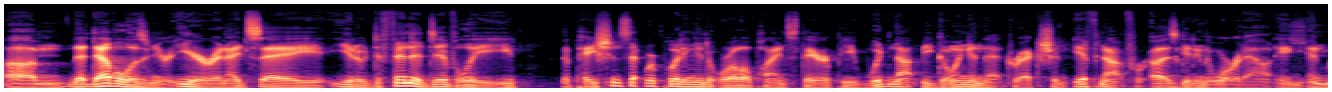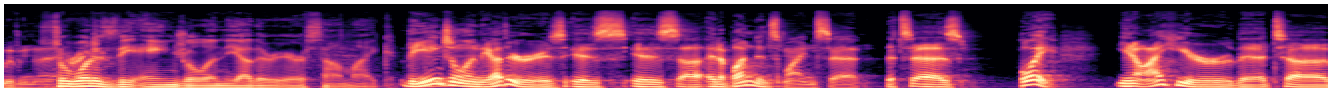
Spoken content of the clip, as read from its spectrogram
Um, the devil is in your ear, and I'd say you know definitively the patients that we're putting into oral appliance therapy would not be going in that direction if not for us getting the word out and, and moving them. so, direction. what does the angel in the other ear sound like? The angel in the other ear is is is uh, an abundance mindset that says, "Boy, you know, I hear that uh,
